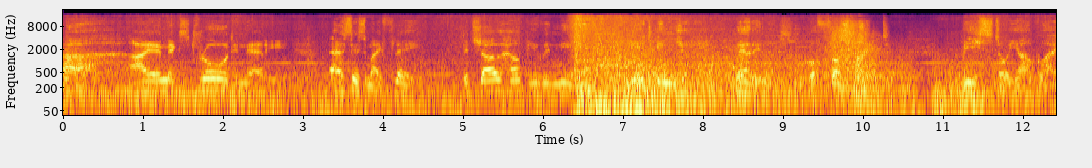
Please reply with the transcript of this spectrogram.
Ah, I am extraordinary, as is my flame. It shall help you in need, be it injury, weariness, or frostbite. Beast or Yaoguai,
